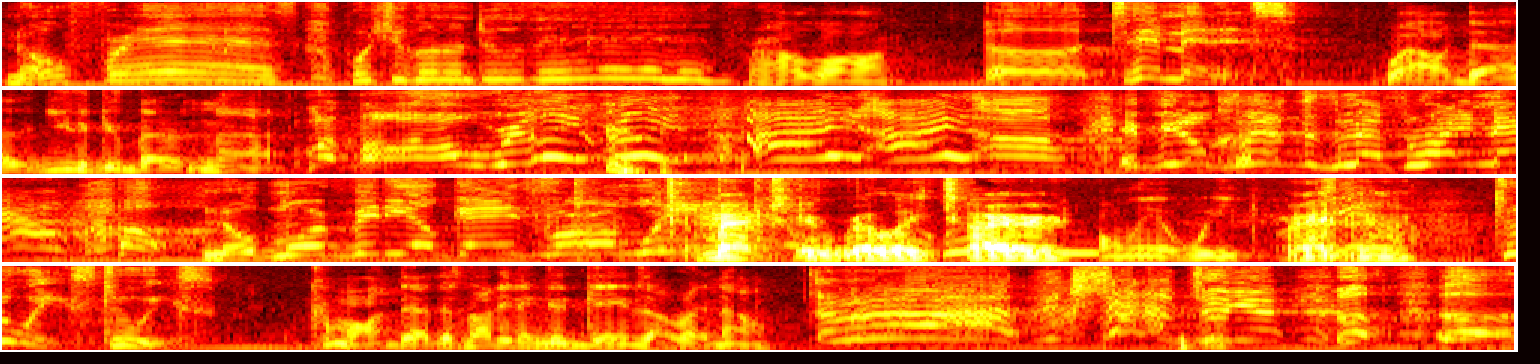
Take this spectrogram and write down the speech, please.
no friends. What you gonna do then? For how long? Uh, ten minutes. Wow, Dad, you could do better than that. Oh, oh, really? Really? I, I, uh, if you don't clean up this mess right now, uh, no more video games for a week. I'm actually really tired Only a week? right now. Two weeks, two weeks. Come on, Dad. There's not even good games out right now. Ah, shut up, Junior! Look, uh,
